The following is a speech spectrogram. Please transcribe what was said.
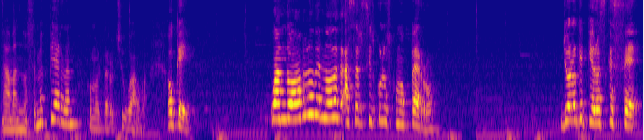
Nada más no se me pierdan como el perro chihuahua. Ok, cuando hablo de no hacer círculos como perro, yo lo que quiero es que se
